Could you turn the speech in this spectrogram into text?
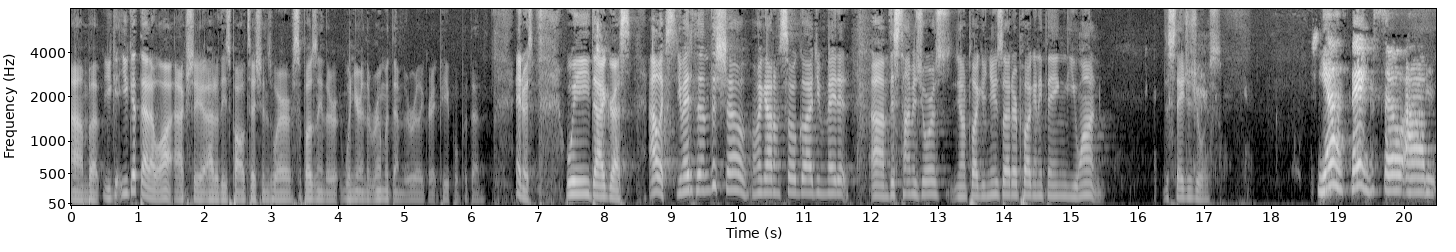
um, but you get you get that a lot actually out of these politicians, where supposedly they're when you're in the room with them, they're really great people. But then, anyways, we digress. Alex, you made it to the end of the show. Oh my god, I'm so glad you made it. Um, this time is yours. You to plug your newsletter, plug anything you want. The stage is yours. Yeah, thanks. So, um,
